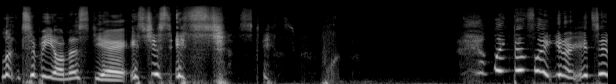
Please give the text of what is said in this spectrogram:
look to be honest, yeah, it's just it's just it's like that's like, you know, it's in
